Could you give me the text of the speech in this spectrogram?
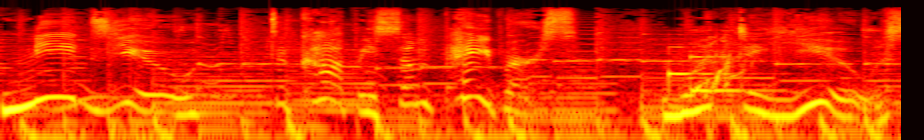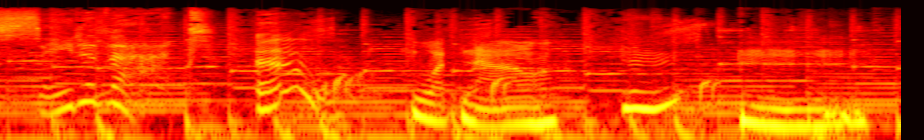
needs you to copy some papers. What do you say to that? Oh. What now? Hmm? Hmm.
